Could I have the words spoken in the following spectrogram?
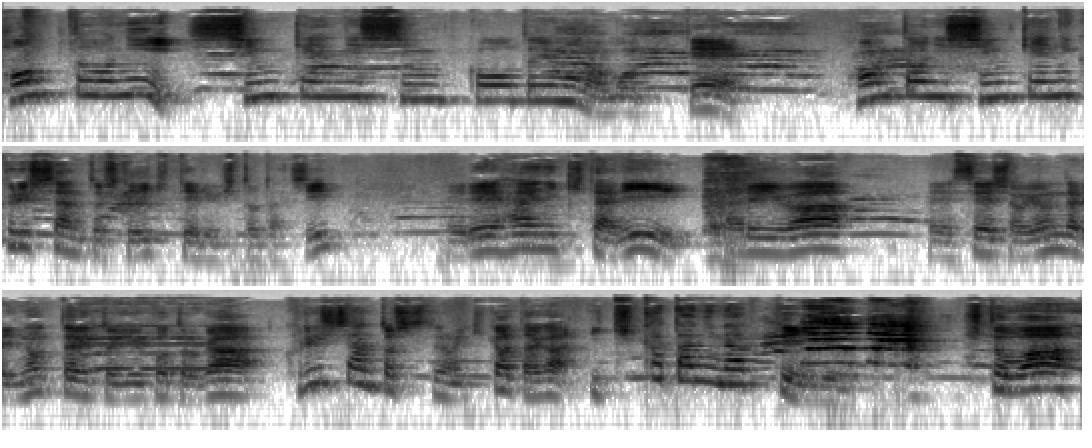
本当に真剣に信仰というものを持って本当に真剣にクリスチャンとして生きている人たち礼拝に来たりあるいは聖書を読んだり祈ったりということがクリスチャンとしての生き方が生き方になっている。人は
